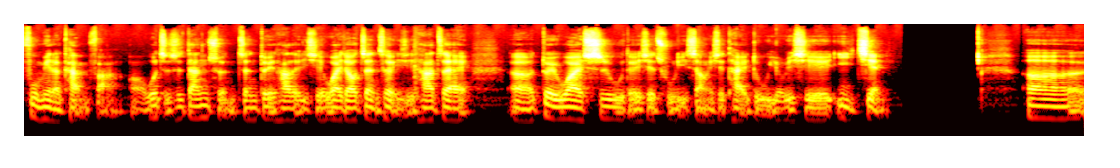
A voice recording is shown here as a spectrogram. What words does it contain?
负面的看法哦，我只是单纯针对他的一些外交政策以及他在呃对外事务的一些处理上一些态度有一些意见。呃，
